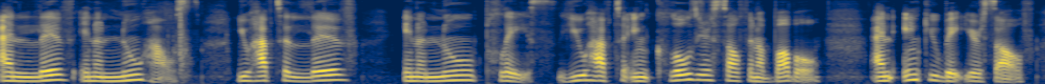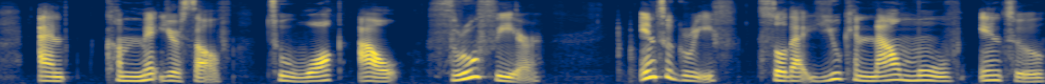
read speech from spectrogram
and live in a new house. You have to live in a new place. You have to enclose yourself in a bubble and incubate yourself and commit yourself to walk out through fear into grief so that you can now move into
